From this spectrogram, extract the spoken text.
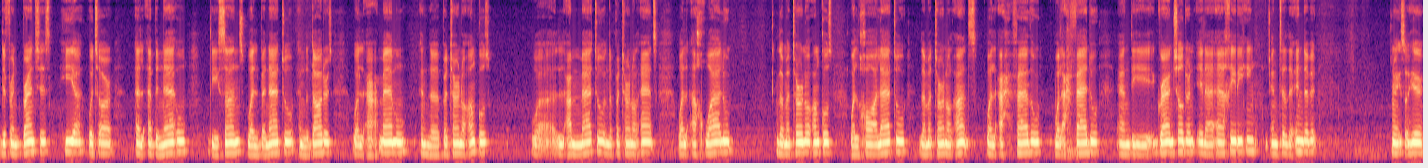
different branches here, which are al-abna'u the sons wal-banatu and the daughters wal-a'mamu and the paternal uncles wal-ammatu and the paternal aunts wal-akhwalu the maternal uncles wal-khalatu the maternal aunts wal-ahfadu wal-ahfadu and the grandchildren ila until the end of it. Right, so here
